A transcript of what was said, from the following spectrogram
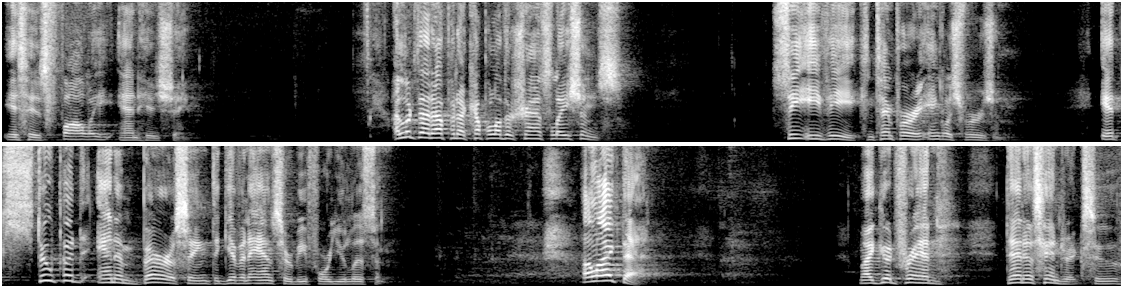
is his folly and his shame. I looked that up in a couple other translations. CEV, Contemporary English Version. It's stupid and embarrassing to give an answer before you listen. I like that. My good friend Dennis Hendricks, who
